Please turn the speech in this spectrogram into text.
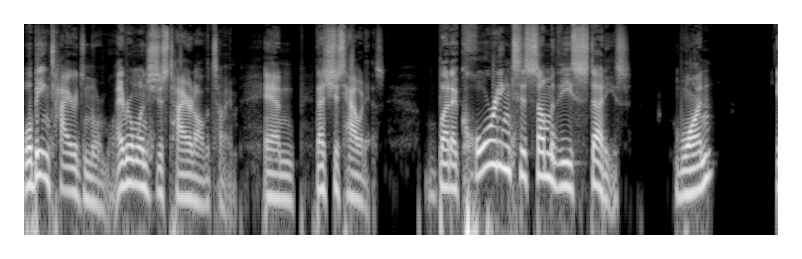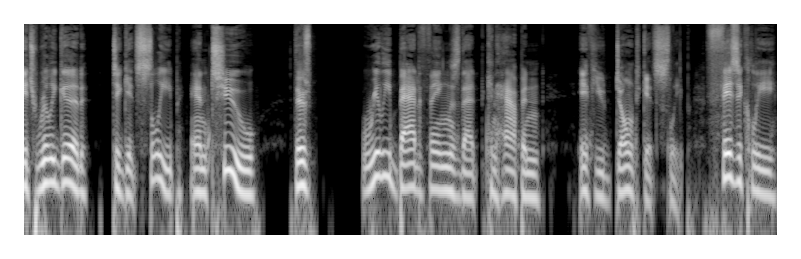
well, being tired's normal. Everyone's just tired all the time. And that's just how it is. But according to some of these studies, one, it's really good to get sleep. And two, there's really bad things that can happen if you don't get sleep, physically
